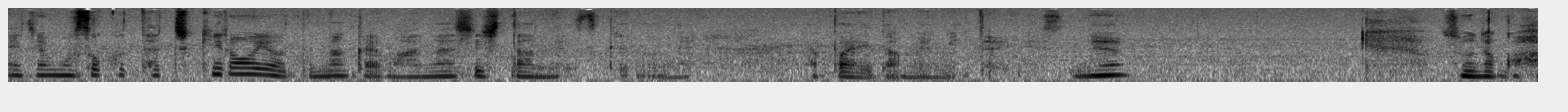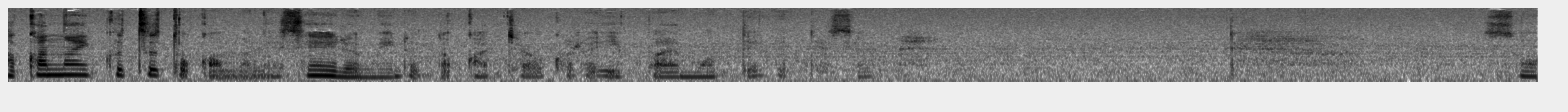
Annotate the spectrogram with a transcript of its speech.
えじゃあもうそこ断ち切ろうよって何回も話したんですけどね。やっぱりダメみたいですね。そうだか履かない靴とかもねセール見ると買っちゃうからいっぱい持ってるんですよね。そう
